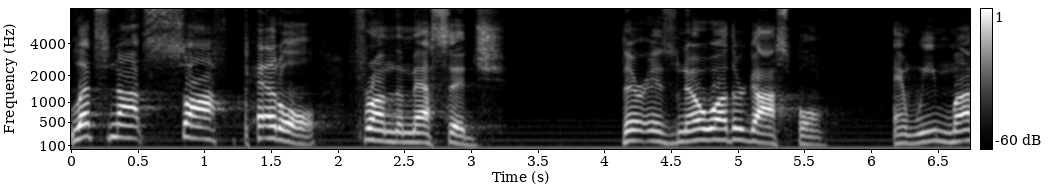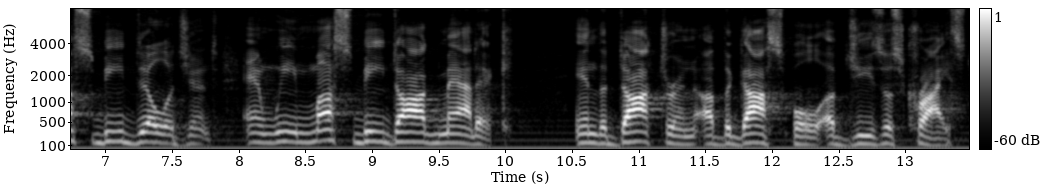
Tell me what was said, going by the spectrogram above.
Let's not soft pedal from the message. There is no other gospel, and we must be diligent and we must be dogmatic in the doctrine of the gospel of Jesus Christ.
